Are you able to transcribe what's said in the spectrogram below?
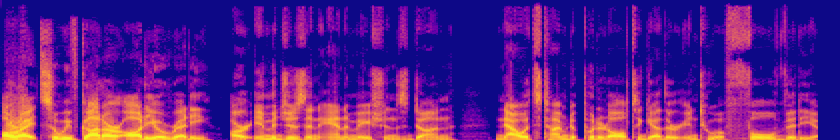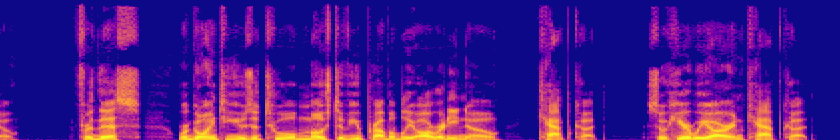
All right, so we've got our audio ready, our images and animations done. Now it's time to put it all together into a full video. For this, we're going to use a tool most of you probably already know, CapCut. So here we are in CapCut.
